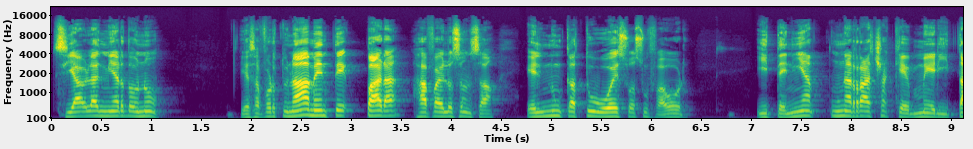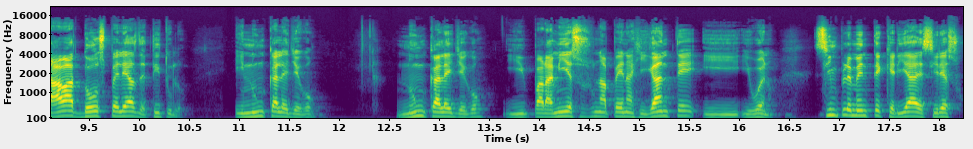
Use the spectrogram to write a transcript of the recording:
si hablas mierda o no. Y desafortunadamente para Rafael Osonza, él nunca tuvo eso a su favor. Y tenía una racha que meritaba dos peleas de título y nunca le llegó. Nunca le llegó. Y para mí eso es una pena gigante y, bueno, simplemente quería decir eso,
